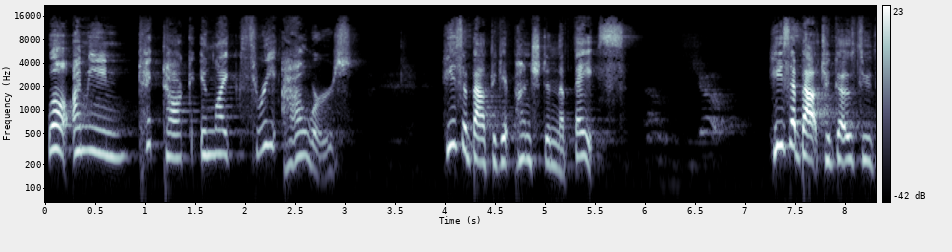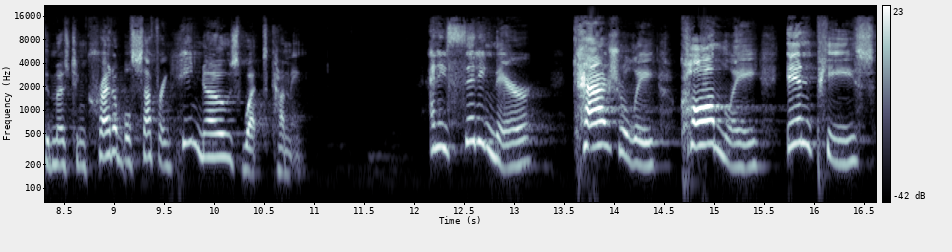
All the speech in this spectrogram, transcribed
Well, I mean, TikTok in like three hours, he's about to get punched in the face. He's about to go through the most incredible suffering. He knows what's coming. And he's sitting there casually, calmly, in peace,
